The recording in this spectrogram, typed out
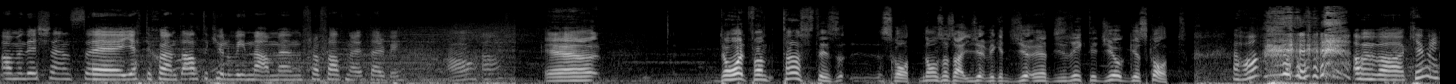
Ja men det känns eh, jätteskönt, alltid kul att vinna men framförallt när det är ett derby. Ja. ja. Eh, du har ett fantastiskt skott, någon som sa vilket ett riktigt juggeskott. Jaha, ja men vad kul.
